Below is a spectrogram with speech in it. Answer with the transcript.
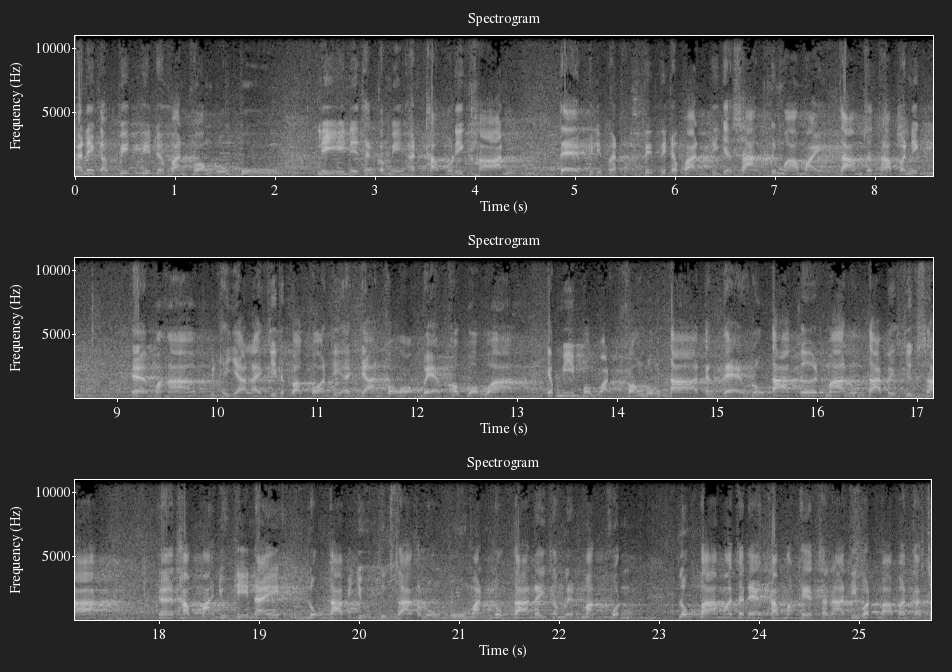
อันนี้กับพิพิธภัณฑ์ของหลวงปู่ลีเนี่ยท่านก็มีอัฐบริขาร แต่พิพิธภัณฑ์ที่จะสร้างขึ้นมาใหม่ ตามสถาปนิก มหาวิทยาลัยศิลปากรที่อาจารย์เขาออกแบบเขาบอกว่าจะมีประวัติของหลวงตา ตั้งแต่หลวงตาเกิดมาหลวงตาไปศึกษาธรรมะอยู่ที่ไหนหลวงตาไปอยู่ศึกษากับหลวงปู่มั่นหลวงตาได้สำเร็จมรรคผลหลวงตามาแสดงธรรมเทศนาที่วัดป่าบรรทัดส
